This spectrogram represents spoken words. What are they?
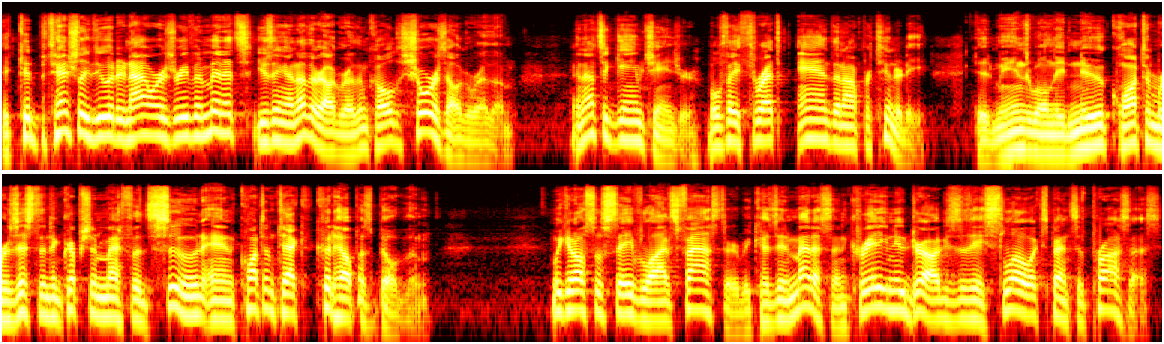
it could potentially do it in hours or even minutes using another algorithm called Shor's algorithm. And that's a game changer, both a threat and an opportunity. It means we'll need new quantum resistant encryption methods soon, and quantum tech could help us build them. We could also save lives faster because in medicine, creating new drugs is a slow, expensive process.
